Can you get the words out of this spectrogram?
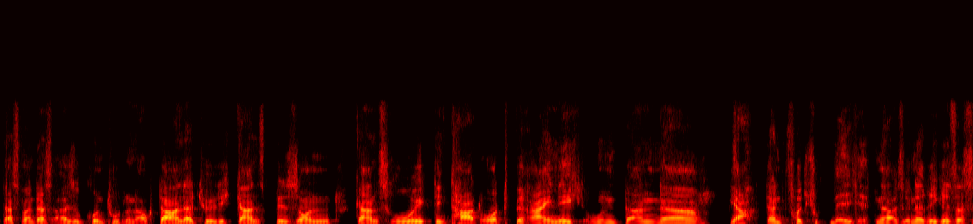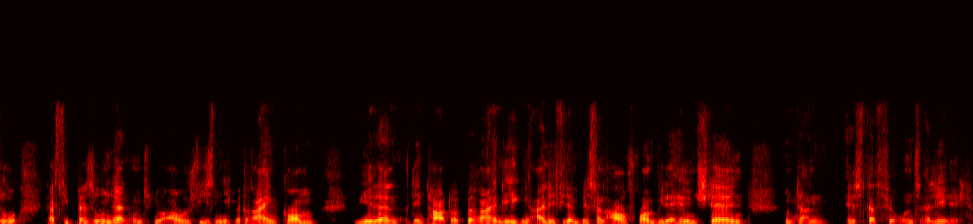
dass man das also kundtut und auch da natürlich ganz besonnen, ganz ruhig den Tatort bereinigt und dann äh, ja, dann Vollzug meldet. Ne? Also in der Regel ist das so, dass die Personen dann uns nur ausschließen, nicht mit reinkommen, wir dann den Tatort bereinigen, alles wieder ein bisschen aufräumen, wieder hinstellen und dann ist das für uns erledigt.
